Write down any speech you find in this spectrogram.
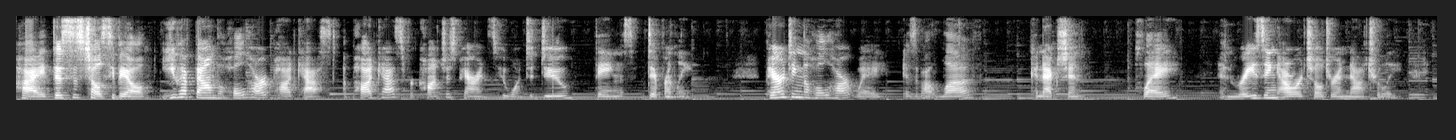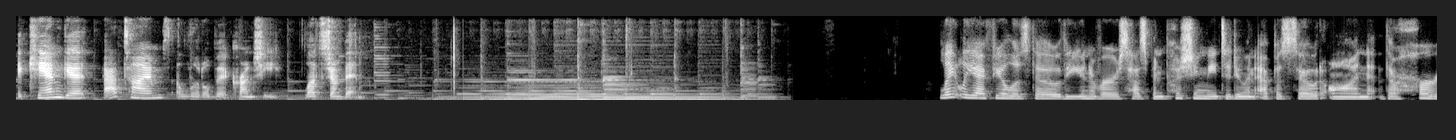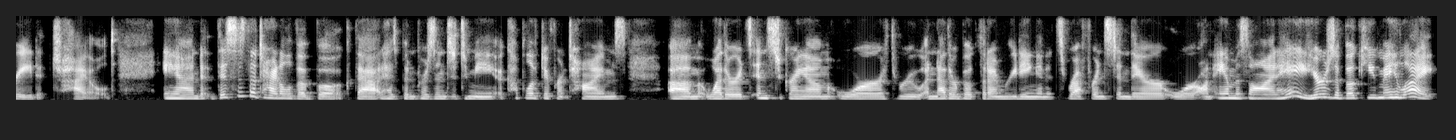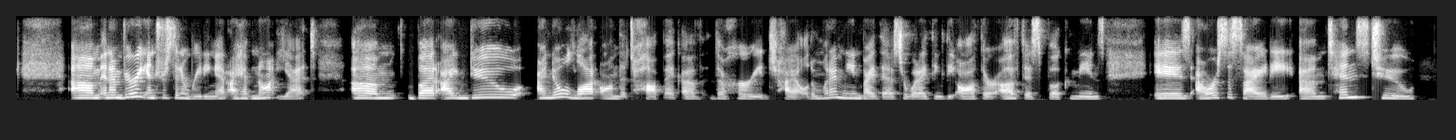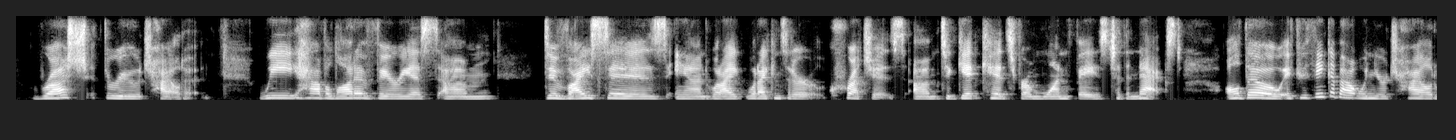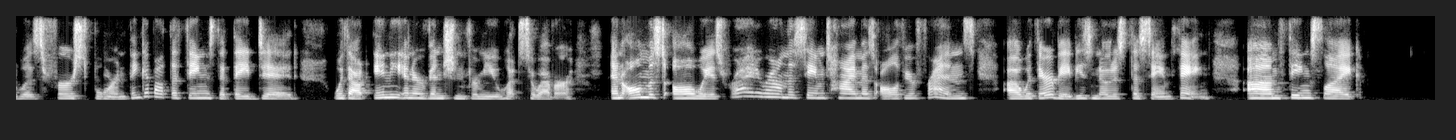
Hi, this is Chelsea Vale. You have found the Whole Heart Podcast, a podcast for conscious parents who want to do things differently. Parenting the Whole Heart Way is about love, connection, play, and raising our children naturally. It can get, at times, a little bit crunchy. Let's jump in. Lately, I feel as though the universe has been pushing me to do an episode on the hurried child. And this is the title of a book that has been presented to me a couple of different times, um, whether it's Instagram or through another book that I'm reading and it's referenced in there or on Amazon. Hey, here's a book you may like. Um, and I'm very interested in reading it. I have not yet. Um, but I do, I know a lot on the topic of the hurried child. And what I mean by this, or what I think the author of this book means, is our society um, tends to rush through childhood. We have a lot of various um, devices and what I what I consider crutches um, to get kids from one phase to the next. Although, if you think about when your child was first born, think about the things that they did without any intervention from you whatsoever. And almost always, right around the same time as all of your friends uh, with their babies, noticed the same thing. Um, things like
